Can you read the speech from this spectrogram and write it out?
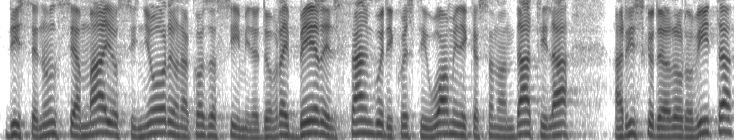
Disse, non sia mai, o oh Signore, una cosa simile, dovrei bere il sangue di questi uomini che sono andati là a rischio della loro vita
